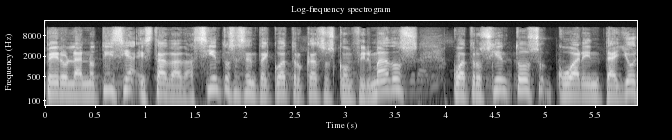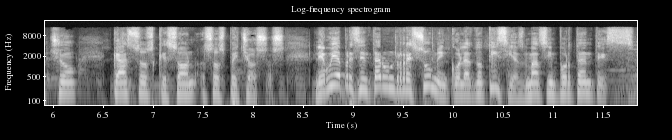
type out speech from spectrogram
pero la noticia está dada. 164 casos confirmados, 448 casos que son sospechosos. Le voy a presentar un resumen con las noticias más importantes.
